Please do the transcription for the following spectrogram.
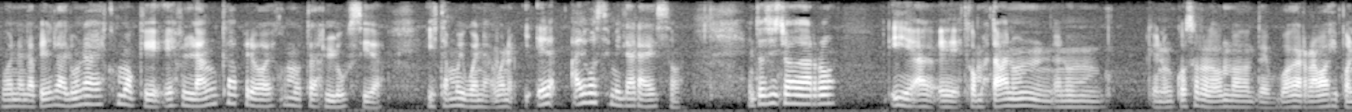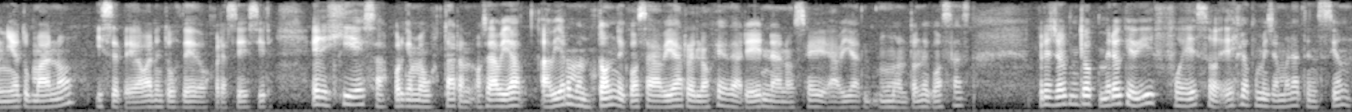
Bueno, la piedra de la luna es como que es blanca, pero es como translúcida. Y está muy buena. Bueno, era algo similar a eso. Entonces yo agarro y ah, eh, como estaba en un, en un en un coso redondo donde vos agarrabas y ponía tu mano y se pegaban en tus dedos, por así decir. Elegí esas porque me gustaron. O sea, había, había un montón de cosas. Había relojes de arena, no sé, había un montón de cosas pero yo lo primero que vi fue eso, es lo que me llamó la atención.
